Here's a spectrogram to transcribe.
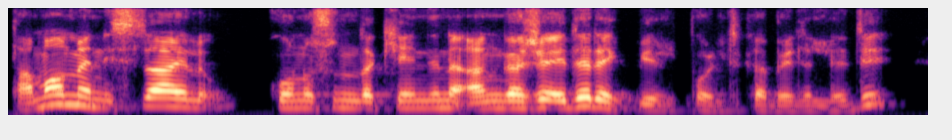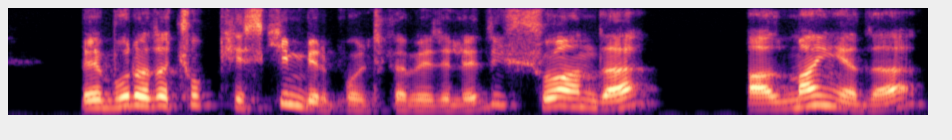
tamamen İsrail konusunda kendini angaja ederek bir politika belirledi. Ve burada çok keskin bir politika belirledi. Şu anda Almanya'da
